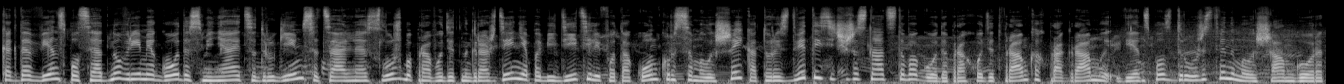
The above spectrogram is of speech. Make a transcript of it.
Когда в Венспилсе одно время года сменяется другим, социальная служба проводит награждение победителей фотоконкурса малышей, который с 2016 года проходит в рамках программы «Венспилс. Дружественный малышам город».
